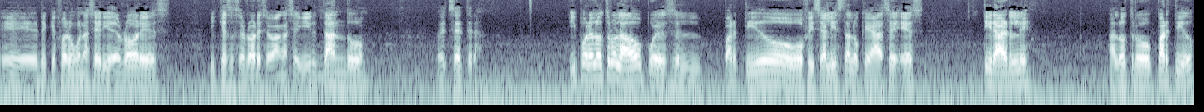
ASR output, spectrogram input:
eh, de que fueron una serie de errores y que esos errores se van a seguir dando, etcétera. Y por el otro lado, pues el partido oficialista lo que hace es tirarle al otro partido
